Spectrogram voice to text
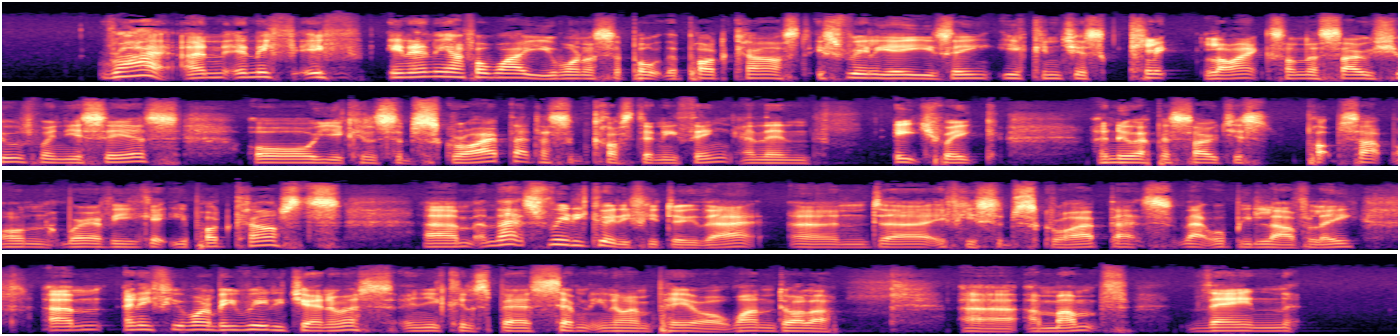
right, and and if if in any other way you want to support the podcast, it's really easy. You can just click likes on the socials when you see us, or you can subscribe. That doesn't cost anything, and then each week a new episode just pops up on wherever you get your podcasts. Um, and that's really good if you do that, and uh, if you subscribe, that's that would be lovely. Um, and if you want to be really generous and you can spare seventy nine p or one dollar uh, a month, then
